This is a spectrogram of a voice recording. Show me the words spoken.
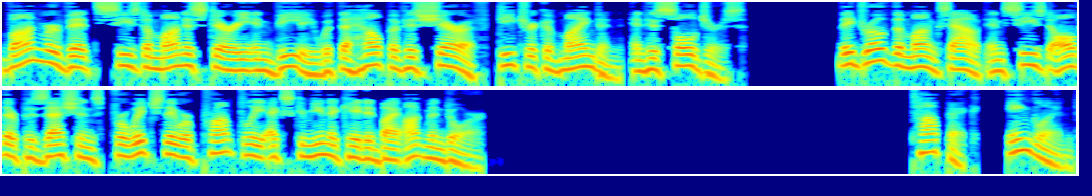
Von Merwitz seized a monastery in Viðey with the help of his sheriff, Dietrich of Minden, and his soldiers. They drove the monks out and seized all their possessions, for which they were promptly excommunicated by Ogmundur. England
